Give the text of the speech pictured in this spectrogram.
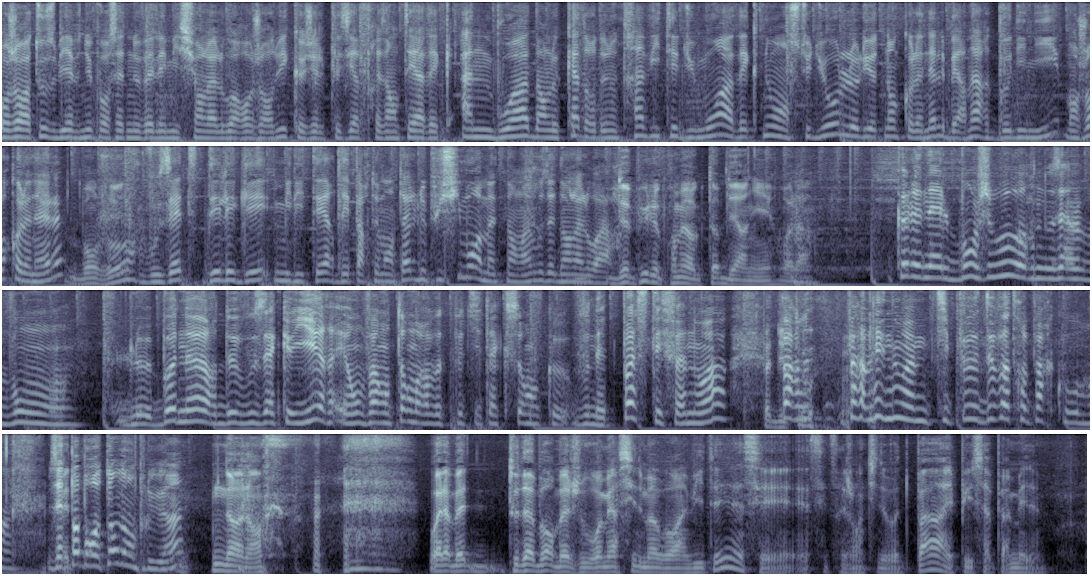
Bonjour à tous, bienvenue pour cette nouvelle émission La Loire aujourd'hui que j'ai le plaisir de présenter avec Anne Bois dans le cadre de notre invité du mois avec nous en studio, le lieutenant-colonel Bernard Godini. Bonjour colonel. Bonjour. Vous êtes délégué militaire départemental depuis six mois maintenant, hein, vous êtes dans la Loire. Depuis le 1er octobre dernier, voilà. Colonel, bonjour, nous avons le bonheur de vous accueillir et on va entendre à votre petit accent que vous n'êtes pas stéphanois. Pas du tout. Parlez-nous un petit peu de votre parcours. Vous n'êtes pas breton non plus, hein Non, non. Voilà, bah, tout d'abord, bah, je vous remercie de m'avoir invité, c'est très gentil de votre part, et puis ça permet,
